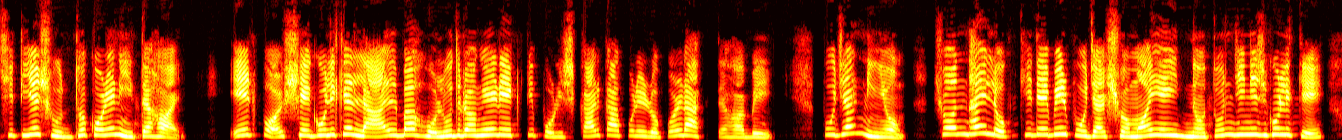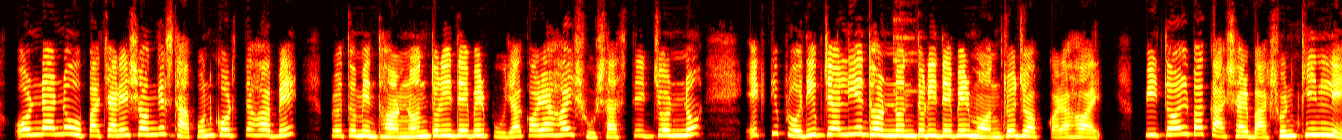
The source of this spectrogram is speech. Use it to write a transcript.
ছিটিয়ে শুদ্ধ করে নিতে হয়। এরপর সেগুলিকে লাল বা হলুদ রঙের একটি পরিষ্কার কাপড়ের ওপর রাখতে হবে। পূজার নিয়ম, সন্ধ্যায় লক্ষ্মী দেবীর পূজার সময় এই নতুন জিনিসগুলিকে অন্যান্য উপাচারের সঙ্গে স্থাপন করতে হবে। প্রথমে ধন্বন্তরী দেবের পূজা করা হয় সুস্বাস্থ্যের জন্য। একটি প্রদীপ জ্বালিয়ে ধন্বন্তরী দেবের মন্ত্র জপ করা হয়। পিতল বা কাঁসার বাসন কিনলে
